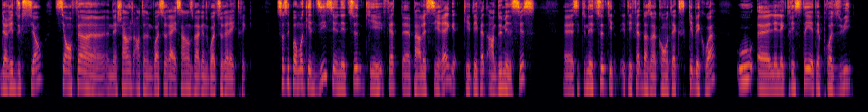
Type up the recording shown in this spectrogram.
de réduction si on fait un, échange entre une voiture à essence vers une voiture électrique. Ça, c'est pas moi qui le dis, c'est une étude qui est faite euh, par le CIREG, qui a été faite en 2006. Euh, c'est une étude qui a été faite dans un contexte québécois où euh, l'électricité était produite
